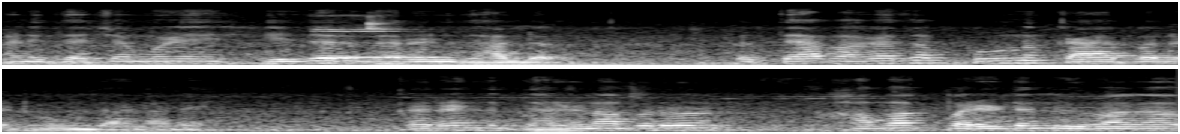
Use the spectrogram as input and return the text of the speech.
आणि त्याच्यामुळे हे जर धरण झालं तर त्या भागाचा पूर्ण कायापालट होऊन जाणार आहे. कारण धरणाबरोबर हा भाग पर्यटन विभागा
